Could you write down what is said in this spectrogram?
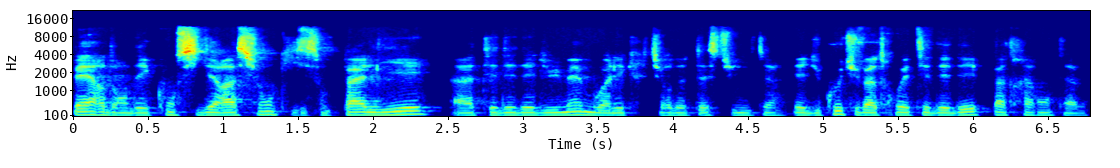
perds dans des considérations qui sont pas liées à TDD lui-même ou à l'écriture de tests unitaires. Et du coup, tu vas trouver TDD pas très rentable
